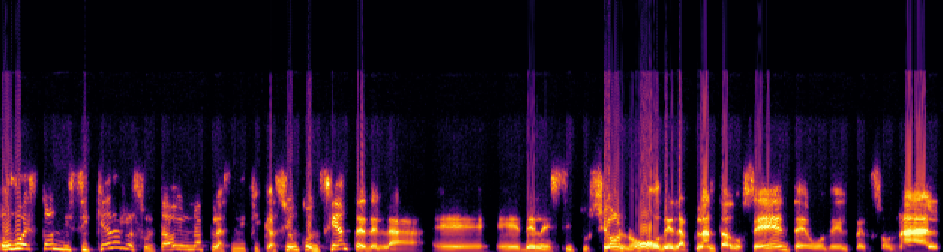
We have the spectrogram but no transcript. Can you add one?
todo esto ni siquiera es resultado de una planificación consciente de la, eh, eh, de la institución, ¿no? O de la planta docente o del personal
